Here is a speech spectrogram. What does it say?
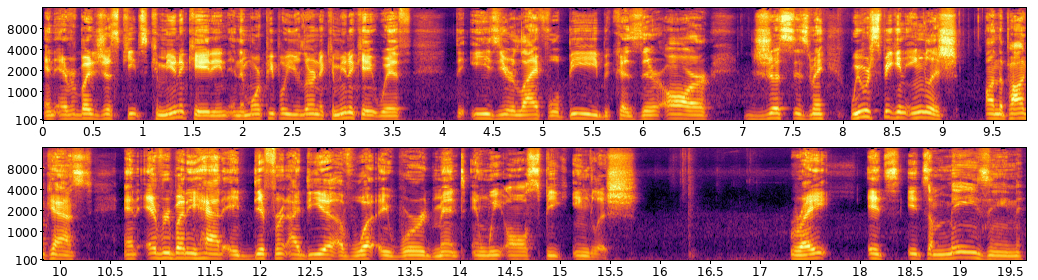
and everybody just keeps communicating. And the more people you learn to communicate with, the easier life will be because there are just as many. We were speaking English on the podcast and everybody had a different idea of what a word meant and we all speak English. Right? It's it's amazing.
